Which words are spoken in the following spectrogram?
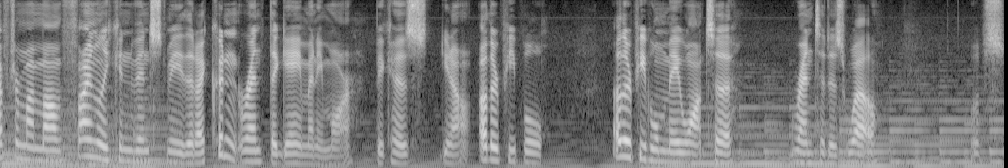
after my mom finally convinced me that I couldn't rent the game anymore because, you know, other people other people may want to rent it as well. Whoops.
